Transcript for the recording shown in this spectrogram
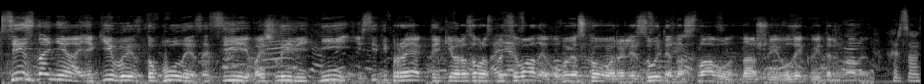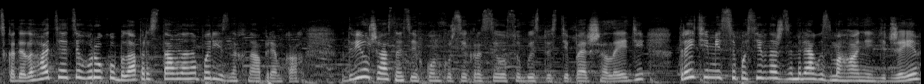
Всі знання, які ви здобули за ці важливі дні, і всі ті проекти, які ви разом розпрацювали, обов'язково реалізуйте на славу нашої великої держави. Херсонська делегація цього року була представлена по різних напрямках. Дві учасниці в конкурсі краси особистості Перша леді, третє місце посів наш земляк в змаганні діджеїв.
